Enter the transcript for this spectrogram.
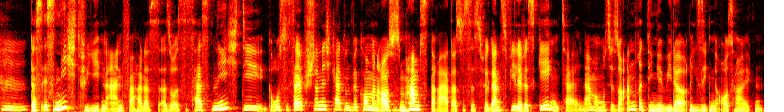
Mhm. Das ist nicht für jeden einfacher. Das, also es heißt nicht die große Selbstständigkeit und wir kommen raus aus dem Hamsterrad. Also es ist für ganz viele das Gegenteil. Ne? Man muss ja so andere Dinge wieder Risiken aushalten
